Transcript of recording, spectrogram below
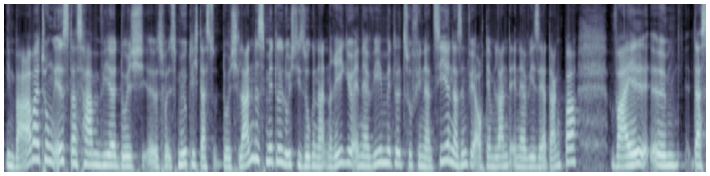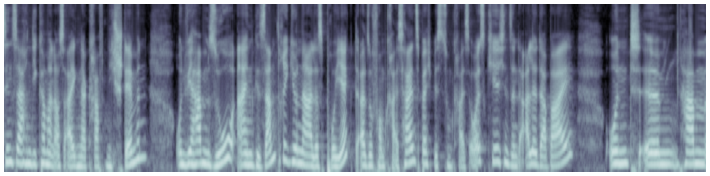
in Bearbeitung ist. Das haben wir durch, es ist möglich, das durch Landesmittel, durch die sogenannten Regio-NRW-Mittel zu finanzieren. Da sind wir auch dem Land NRW sehr dankbar, weil ähm, das sind Sachen, die kann man aus eigener Kraft nicht stemmen. Und wir haben so ein gesamtregionales Projekt, also vom Kreis Heinsberg bis zum Kreis Euskirchen sind alle dabei und ähm, haben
